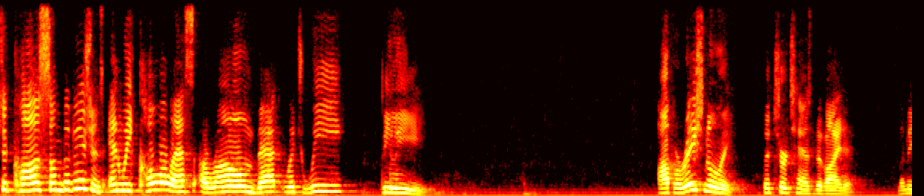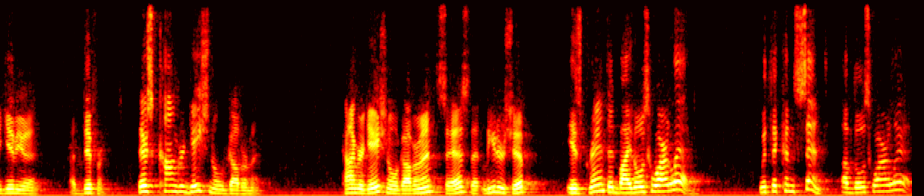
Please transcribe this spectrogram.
to cause some divisions. And we coalesce around that which we believe. Operationally, the church has divided. Let me give you a, a difference. There's congregational government. Congregational government says that leadership is granted by those who are led, with the consent of those who are led.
